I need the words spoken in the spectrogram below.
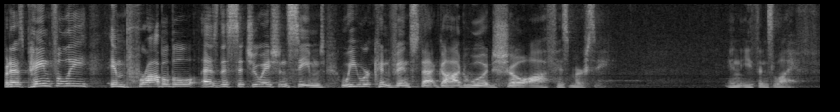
But as painfully improbable as this situation seemed, we were convinced that God would show off his mercy in Ethan's life.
